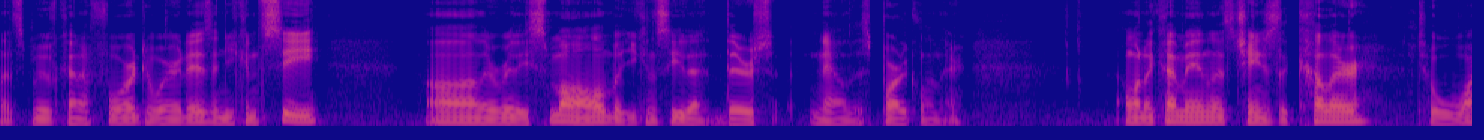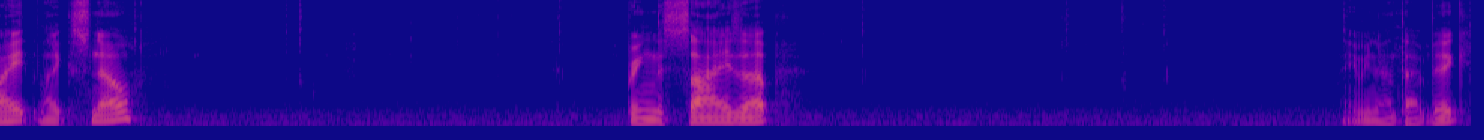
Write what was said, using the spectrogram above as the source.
Let's move kind of forward to where it is, and you can see, oh, they're really small, but you can see that there's now this particle in there. I want to come in, let's change the color to white like snow. Bring the size up. Maybe not that big.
